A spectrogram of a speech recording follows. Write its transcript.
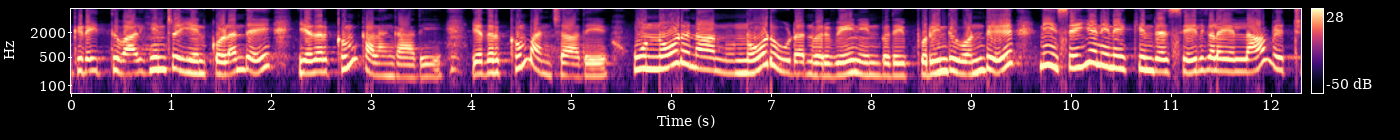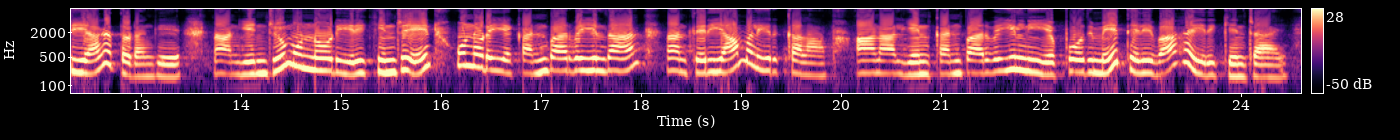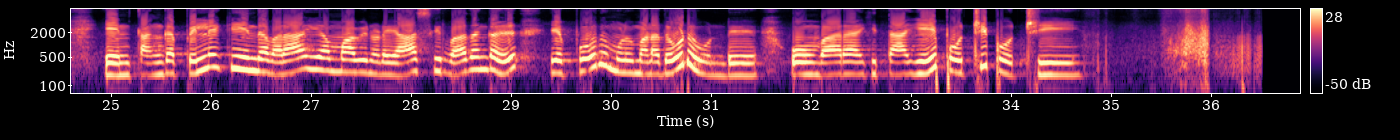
கிடைத்து வாழ்கின்ற என் குழந்தை எதற்கும் கலங்காதே எதற்கும் அஞ்சாதே. உன்னோடு நான் உன்னோடு உடன் வருவேன் என்பதை புரிந்து கொண்டு நீ செய்ய நினைக்கின்ற செயல்களையெல்லாம் வெற்றியாக தொடங்கு. நான் என்றும் உன்னோடு இருக்கின்றேன். உன்னுடைய கண் பார்வையில்தான் நான் தெரியாமல் இருக்கலாம். ஆனால் என் கண் பார்வையில் நீ எப்போதுமே தெளிவாக இருக்கின்றாய். என் தங்க பிள்ளைக்கு இந்த வராயி அம்மாவினுடைய ஆசீர்வாதங்கள் எப்போது முழு மனதோடு உண்டு. ஓம் வாராகி தாயே போற்றி போற்றி.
